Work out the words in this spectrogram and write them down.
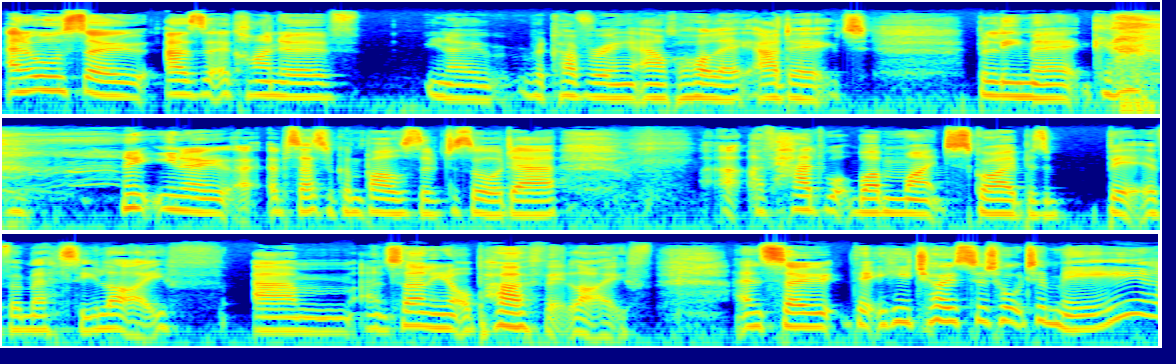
and also as a kind of you know recovering alcoholic addict, bulimic, you know, obsessive compulsive disorder. I've had what one might describe as a bit of a messy life, um, and certainly not a perfect life. And so that he chose to talk to me.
